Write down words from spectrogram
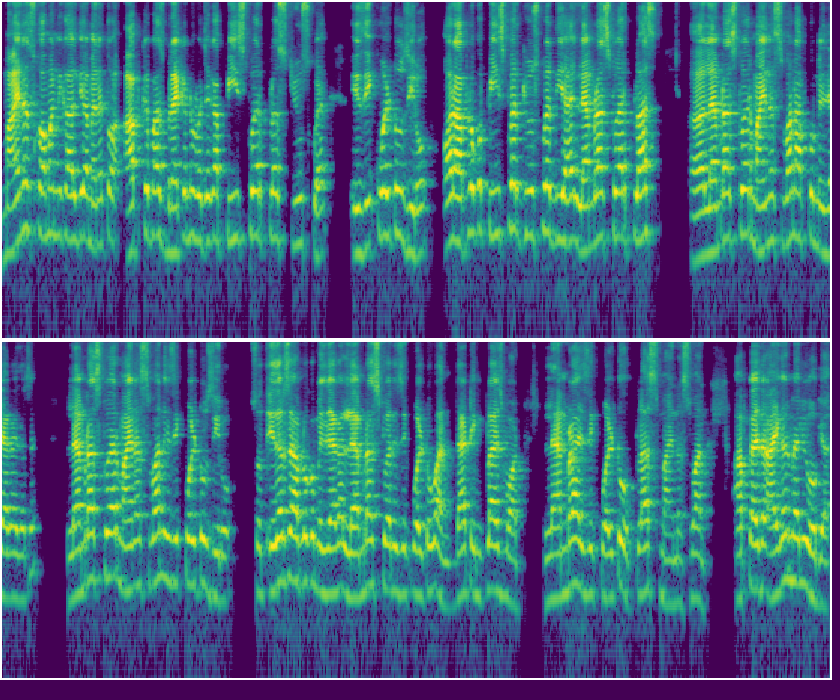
माइनस कॉमन निकाल दिया मैंने तो आपके पास ब्रैकेट में बचेगा P square plus Q square is equal to zero और आप लोग को पी स्क्वायर क्यू स्क्वायर दिया है lambda square plus lambda square minus one आपको मिल जाएगा इधर से। Lambda square minus one is equal to zero so इधर से आप लोग को मिल जाएगा lambda square is equal to one that implies what lambda is equal to plus minus one आपका इधर आइगन वैल्यू हो गया,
